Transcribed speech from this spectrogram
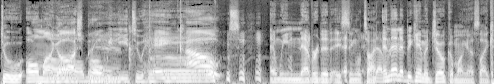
do. Oh my Oh, gosh, bro, we need to hang out. and we never did a single time. Never. And then it became a joke among us like,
